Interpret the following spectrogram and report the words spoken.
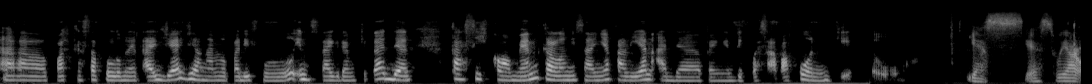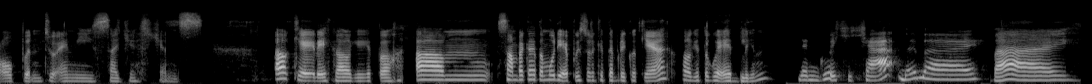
uh, podcast 10 menit aja. Jangan lupa di follow Instagram kita dan kasih komen kalau misalnya kalian ada pengen request apa pun gitu. Yes, yes, we are open to any suggestions. Oke okay deh kalau gitu. Um, sampai ketemu di episode kita berikutnya. Kalau gitu gue Edlin. Dan gue Cica. Bye-bye. Bye.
